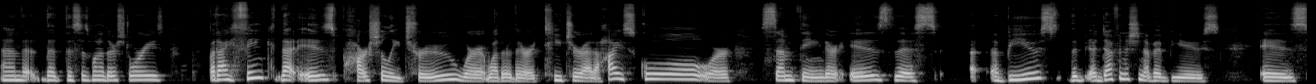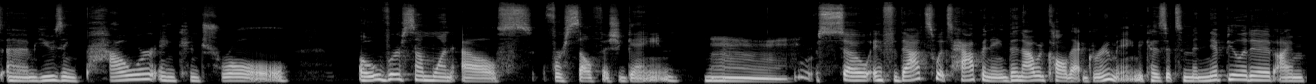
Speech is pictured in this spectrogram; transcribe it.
um, that, that this is one of their stories. But I think that is partially true, where whether they're a teacher at a high school or something, there is this uh, abuse. The definition of abuse is um, using power and control over someone else for selfish gain. Mm. So if that's what's happening, then I would call that grooming because it's manipulative. I'm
